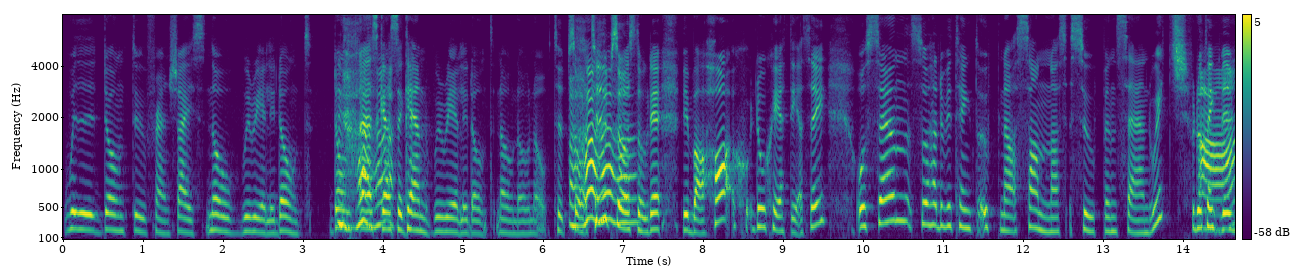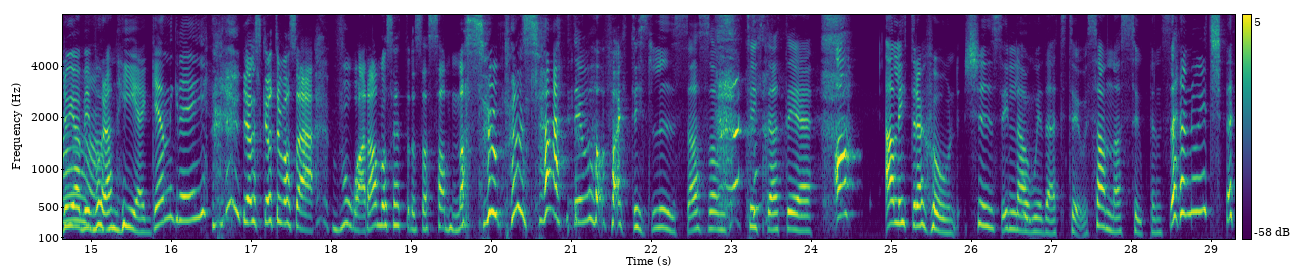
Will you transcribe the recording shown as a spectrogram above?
we don't do franchise, no, we really don't. Don't ask us again, we really don't, no, no, no. Typ så, typ så stod det. Vi bara, ha, då sket det sig. Och sen så hade vi tänkt att öppna Sannas Soup and Sandwich, för då ah. tänkte vi, då gör vi ah. våran egen grej. Jag älskar att det var så här våran och så hette det så här Sannas Soup and Sandwich. Det var faktiskt Lisa som tyckte att det, ah, Allitteration, she's in love with that too. Sannas soup and sandwich.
